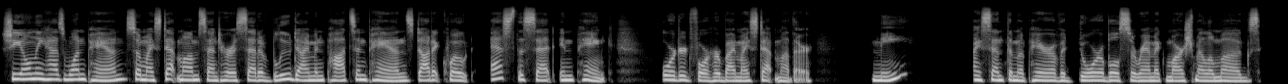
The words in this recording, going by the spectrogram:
She only has one pan, so my stepmom sent her a set of blue diamond pots and pans, dotted quote, S the set in pink, ordered for her by my stepmother. Me? I sent them a pair of adorable ceramic marshmallow mugs,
